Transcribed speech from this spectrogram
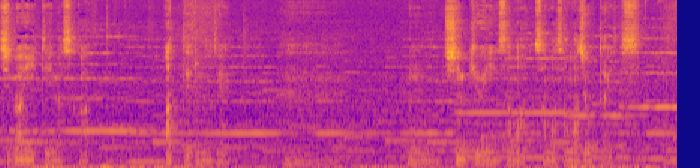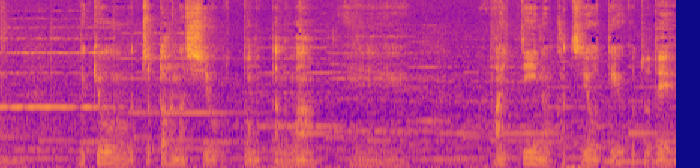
一番いいと言いますか合っているので、えーもう鍼灸院様様様状態です。で今日ちょっと話しようと思ったのは、えー IT の活用っていうことで、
